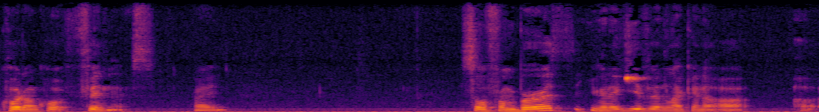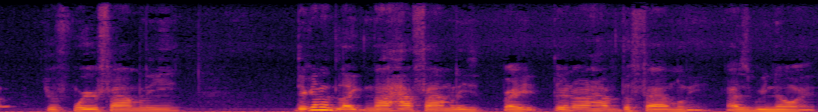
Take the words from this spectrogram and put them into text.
quote unquote fitness, right? So from birth, you're gonna give in like an uh, uh your where your family, they're gonna like not have family, right? They're not have the family as we know it.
